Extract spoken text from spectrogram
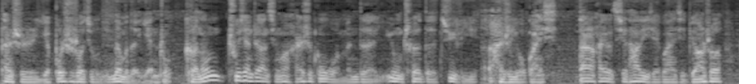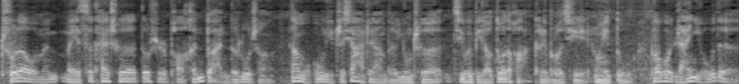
但是也不是说就那么的严重，可能出现这样情况还是跟我们的用车的距离还是有关系。当然还有其他的一些关系，比方说，除了我们每次开车都是跑很短的路程，三五公里之下这样的用车机会比较多的话，颗粒捕捉器容易堵。包括燃油的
